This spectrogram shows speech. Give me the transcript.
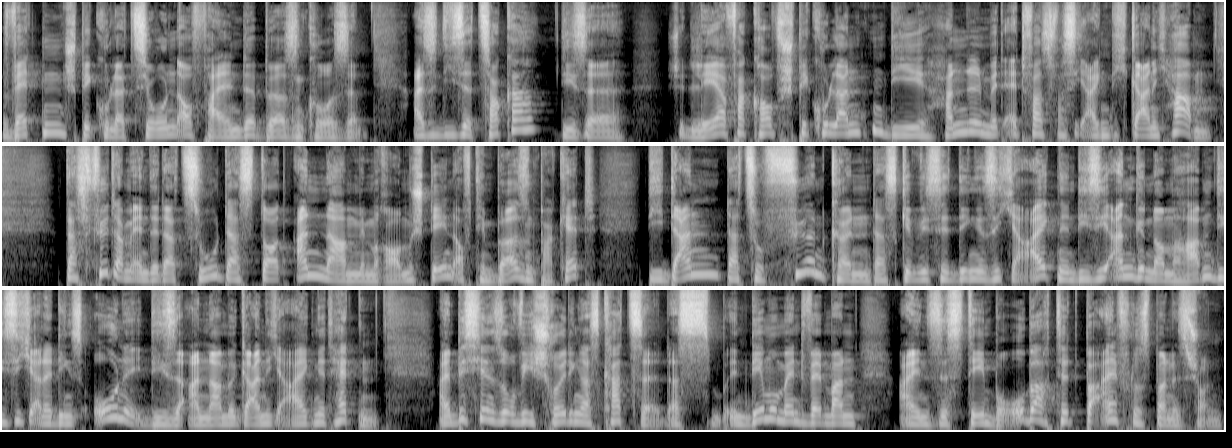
Wetten, Spekulationen auf fallende Börsenkurse. Also diese Zocker, diese Leerverkaufsspekulanten, die handeln mit etwas, was sie eigentlich gar nicht haben. Das führt am Ende dazu, dass dort Annahmen im Raum stehen auf dem Börsenparkett, die dann dazu führen können, dass gewisse Dinge sich ereignen, die sie angenommen haben, die sich allerdings ohne diese Annahme gar nicht ereignet hätten. Ein bisschen so wie Schrödingers Katze. Das in dem Moment, wenn man ein System beobachtet, beeinflusst man es schon.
